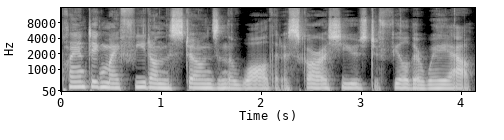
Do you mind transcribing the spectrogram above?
planting my feet on the stones in the wall that Osqaris used to feel their way out.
